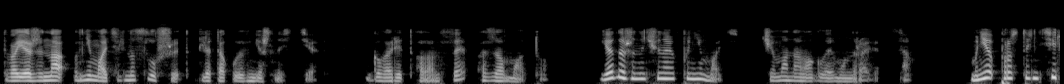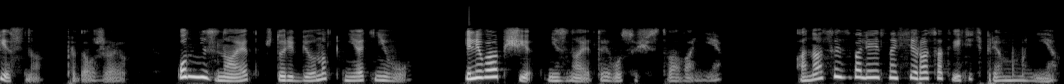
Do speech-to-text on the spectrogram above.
Твоя жена внимательно слушает для такой внешности, говорит Алансе Азамату. Я даже начинаю понимать, чем она могла ему нравиться. Мне просто интересно, продолжаю. Он не знает, что ребенок не от него. Или вообще не знает о его существовании. Она соизволяет на сей раз ответить прямо мне.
